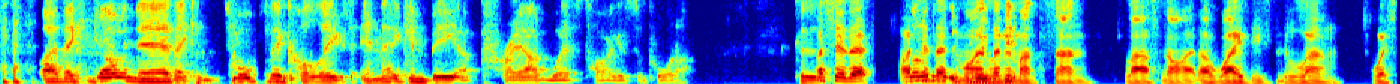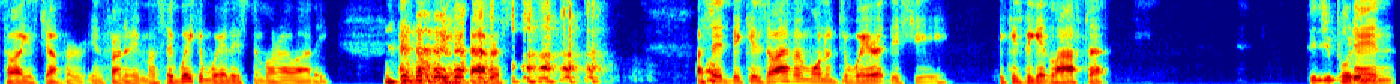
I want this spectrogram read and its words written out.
but they can go in there, they can talk to their colleagues, and they can be a proud West Tigers supporter. Because I said that I said that to my 11 month son last night. I waved his little um, West Tigers jumper in front of him. I said, "We can wear this tomorrow, Artie, and not be embarrassed." I oh. said because I haven't wanted to wear it this year because we get laughed at. Did you put him and,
